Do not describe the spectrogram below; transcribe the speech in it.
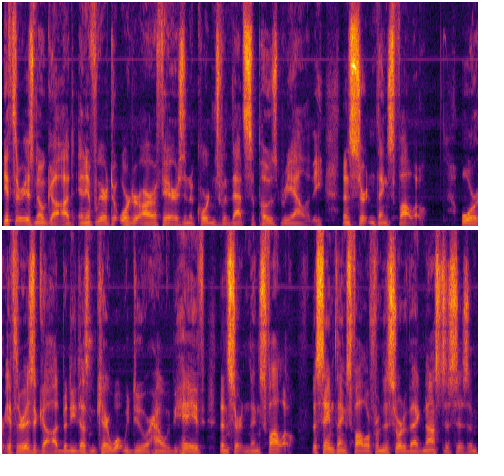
If there is no God, and if we are to order our affairs in accordance with that supposed reality, then certain things follow. Or if there is a God, but he doesn't care what we do or how we behave, then certain things follow. The same things follow from this sort of agnosticism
